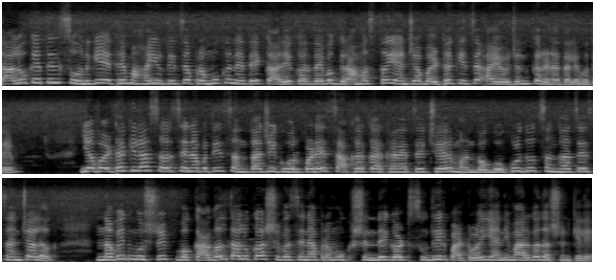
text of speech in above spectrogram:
तालुक्यातील सोनगे येथे महायुतीचे प्रमुख नेते कार्यकर्ते व ग्रामस्थ यांच्या बैठकीचे आयोजन करण्यात आले होते. या बैठकीला सरसेनापती संताजी घोरपडे साखर कारखान्याचे चेअरमन व गोकुळ दूध संघाचे संचालक नवीद मुश्रीफ व कागल तालुका शिवसेना प्रमुख शिंदे गट सुधीर पाटोळे यांनी मार्गदर्शन केले.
